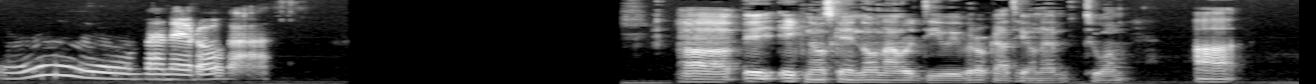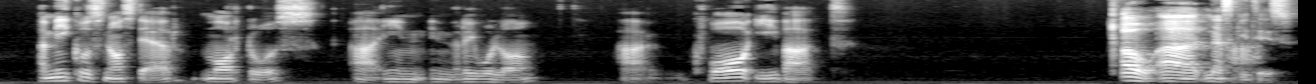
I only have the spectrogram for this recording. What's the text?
Mm, bene rogas. Uh, ignos che non audivi vocationem tuam. Uh, amicus noster mortus uh, in in regulo uh, quo ibat oh uh nescitis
